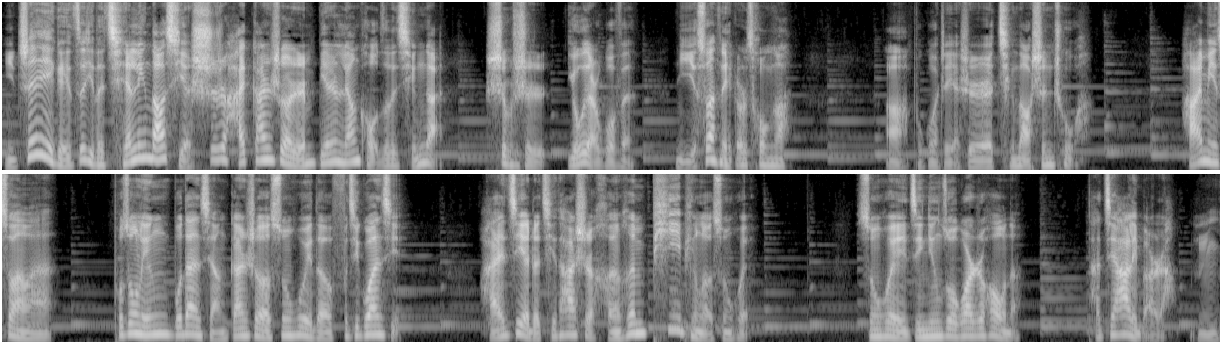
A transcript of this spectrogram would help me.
你这给自己的前领导写诗，还干涉人别人两口子的情感，是不是有点过分？你算哪根葱啊？啊，不过这也是情到深处啊，还没算完。”蒲松龄不但想干涉孙慧的夫妻关系，还借着其他事狠狠批评了孙慧。孙慧进京做官之后呢，他家里边啊，嗯，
